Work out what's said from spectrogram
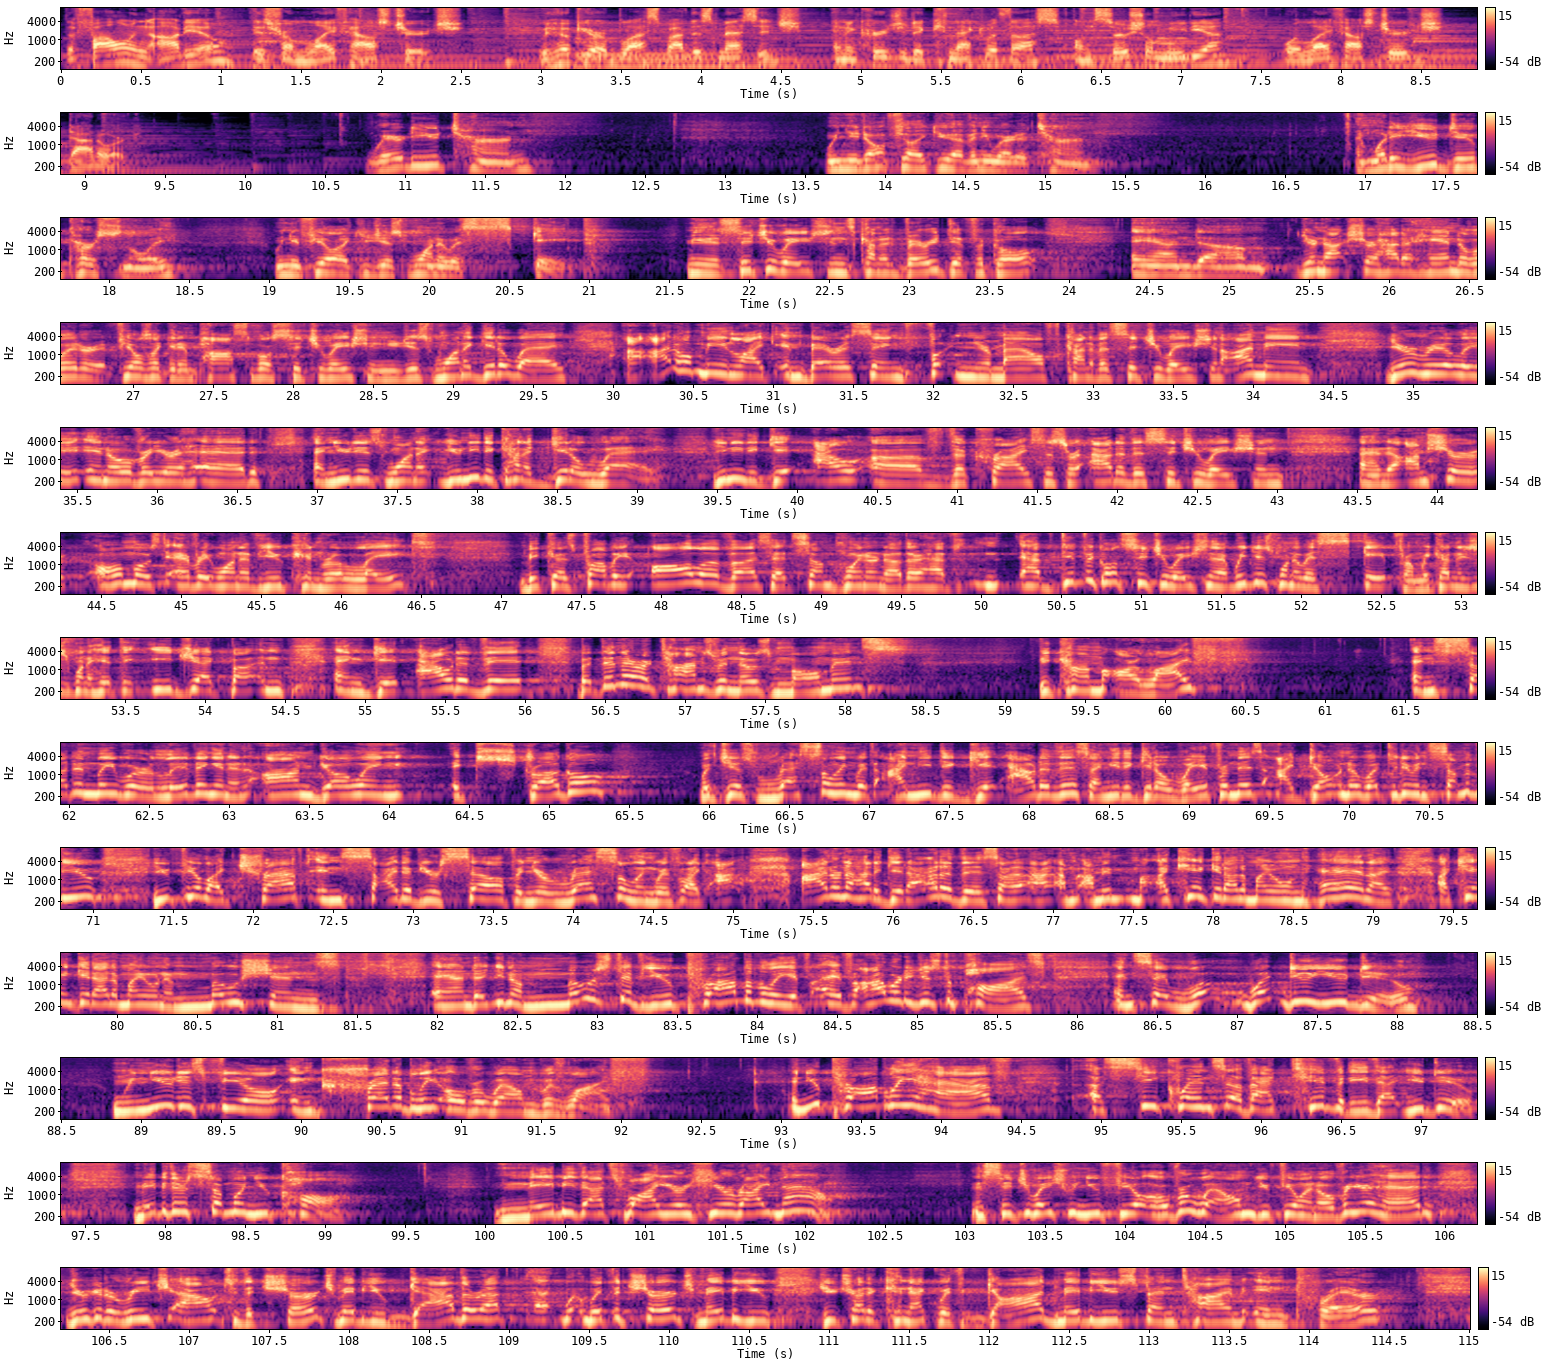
The following audio is from Lifehouse Church. We hope you are blessed by this message and encourage you to connect with us on social media or lifehousechurch.org. Where do you turn when you don't feel like you have anywhere to turn? And what do you do personally when you feel like you just want to escape? I mean, the situation's kind of very difficult and um, you're not sure how to handle it, or it feels like an impossible situation. You just want to get away. I, don't mean like embarrassing, foot in your mouth kind of a situation. I mean, you're really in over your head, and you just want to, you need to kind of get away. You need to get out of the crisis or out of this situation. And I'm sure almost every one of you can relate because probably all of us at some point or another have, have difficult situations that we just want to escape from. We kind of just want to hit the eject button and get out of it. But then there are times when those moments become our life, and suddenly we're living in an ongoing struggle with just wrestling with, I need to get out of this. I need to get away from this. I don't know what to do. And some of you, you feel like trapped inside of yourself and you're wrestling with, like, I, I don't know how to get out of this. I, I, I mean, I can't get out of my own head. I, I can't get out of my own emotions. And, uh, you know, most of you probably, if, if I were to just to pause and say, what, what do you do when you just feel incredibly overwhelmed with life? And you probably have a sequence of activity that you do. Maybe there's someone you call. Maybe that's why you're here right now. In a situation when you feel overwhelmed, you feel in over your head, you're going to reach out to the church. Maybe you gather at, at, with the church. Maybe you, you try to connect with God. Maybe you spend time in prayer.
